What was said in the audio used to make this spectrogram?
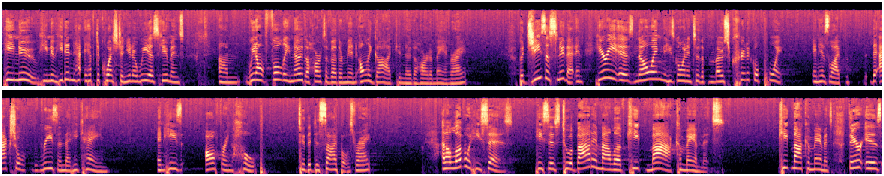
He knew, he knew. He didn't have to question. You know, we as humans, um, we don't fully know the hearts of other men. Only God can know the heart of man, right? But Jesus knew that. And here he is knowing he's going into the most critical point in his life, the, the actual reason that he came. And he's offering hope to the disciples, right? And I love what he says. He says, To abide in my love, keep my commandments. Keep my commandments. There is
